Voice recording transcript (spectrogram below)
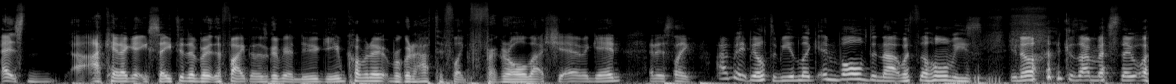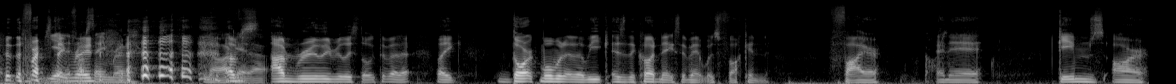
it's I kind of get excited about the fact that there's going to be a new game coming out. We're going to have to like figure all that shit out again, and it's like I might be able to be like involved in that with the homies, you know, because I missed out on it the first yeah, time the round. first time round. No, I I'm, get that. I'm really really stoked about it. Like dark moment of the week is the COD Next event was fucking fire, and uh, games are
